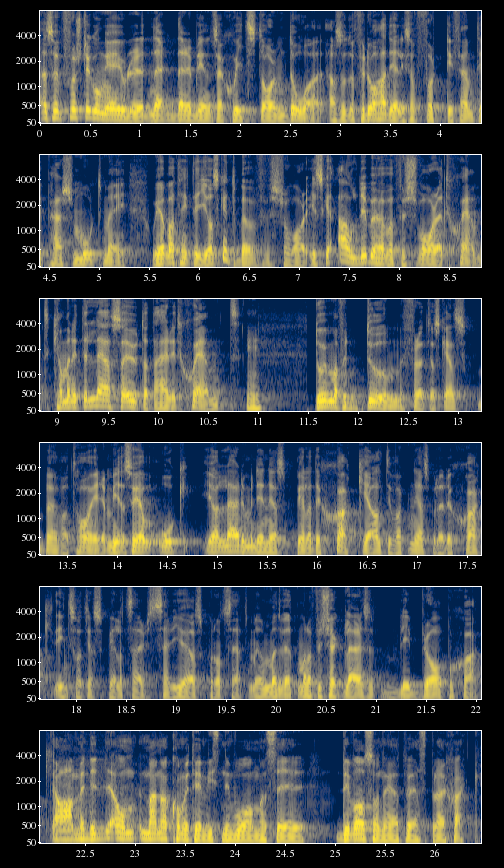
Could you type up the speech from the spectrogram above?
alltså första gången jag gjorde det, när, när det blev en sån skitstorm då, alltså för då hade jag liksom 40-50 pers mot mig. Och jag bara tänkte, jag ska inte behöva försvara, jag ska aldrig behöva försvara ett skämt. Kan man inte läsa ut att det här är ett skämt, då är man för dum för att jag ska ens behöva ta i det. Men, jag- så jag, och jag lärde mig det när jag spelade schack, jag har alltid varit när jag spelade schack, inte så att jag har spelat så här seriöst på något sätt, men man, vet, man har försökt lära sig att bli bra på schack. Ja, men det, om man har kommit till en viss nivå om man säger det var så när jag började spela schack.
